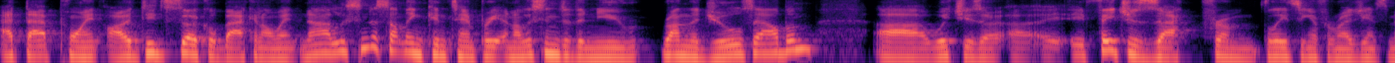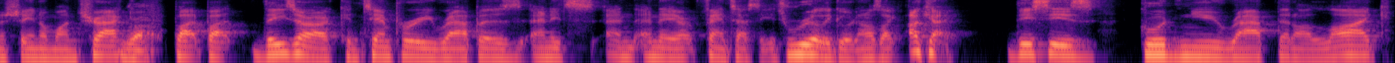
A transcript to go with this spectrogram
at that point, I did circle back and I went, no, listen to something contemporary. And I listened to the new Run the Jewels album, uh, which is a, a, it features Zach from the lead singer from Rage Against the Machine on one track. Right. But, but these are contemporary rappers and it's, and, and they're fantastic. It's really good. And I was like, okay, this is good new rap that I like.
